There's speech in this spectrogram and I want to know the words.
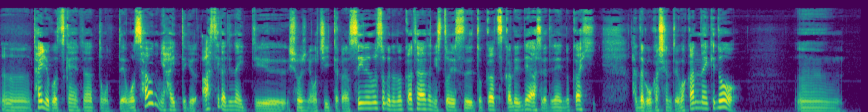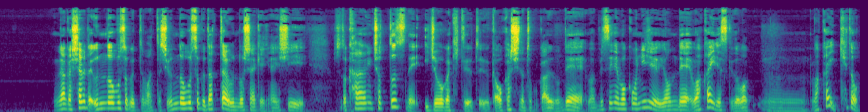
うん、体力を使えないなと思って、もうサウナに入ったけど汗が出ないっていう症状に陥ったから、水分不足なのか、ただにストレスとか疲れで汗が出ないのか、肌がおかしくなってわかんないけど、うん、なんか調べたら運動不足ってもあったし、運動不足だったら運動しなきゃいけないし、ちょっと体にちょっとずつね、異常が来てるというか、おかしなとこがあるので、まあ別にね、僕も24で若いですけど、うん、若いけど、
